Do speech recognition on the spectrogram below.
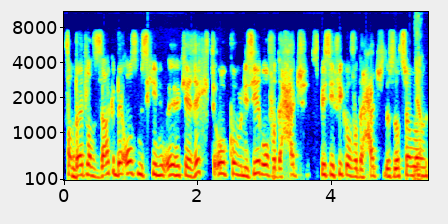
van Buitenlandse Zaken bij ons misschien uh, gericht ook communiceren over de Hajj, specifiek over de Hajj. Dus dat zou wel, ja.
